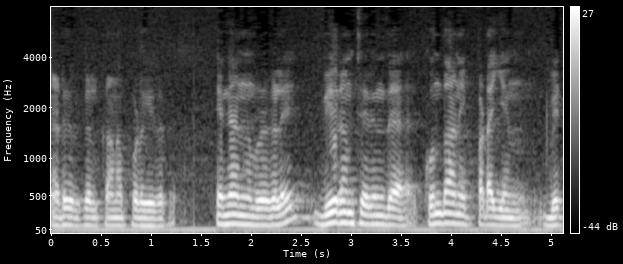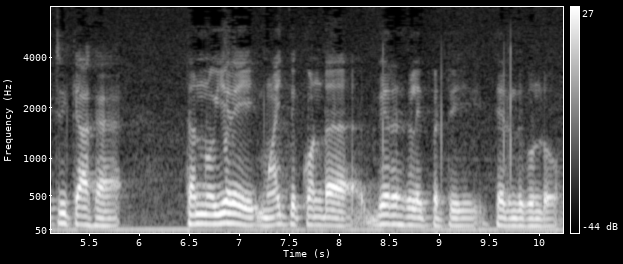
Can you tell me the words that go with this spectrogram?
நடிகர்கள் காணப்படுகிறது. என்ன நண்பர்களே வீரம் செறிந்த குந்தாணி படையின் வெற்றிக்காக தன் உயிரை மாய்த்து கொண்ட வீரர்களை பற்றி தெரிந்து கொண்டோம்.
